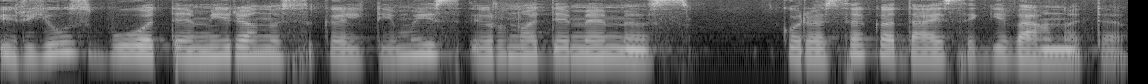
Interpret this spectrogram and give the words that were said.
Ir jūs buvote mirę nusikaltimais ir nuodėmėmis kuriuose kadaise gyvenote,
